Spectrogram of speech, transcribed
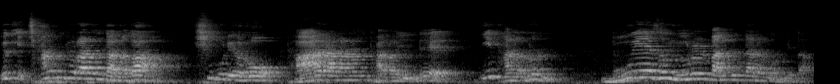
여기 창조라는 단어가 히브리어로 바라라는 단어인데 이 단어는 무에서 유를 만든다는 겁니다.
